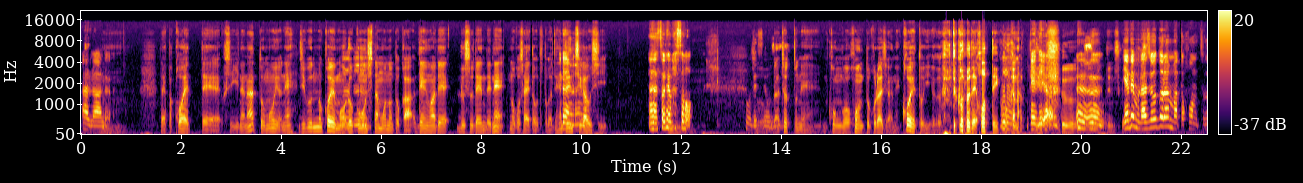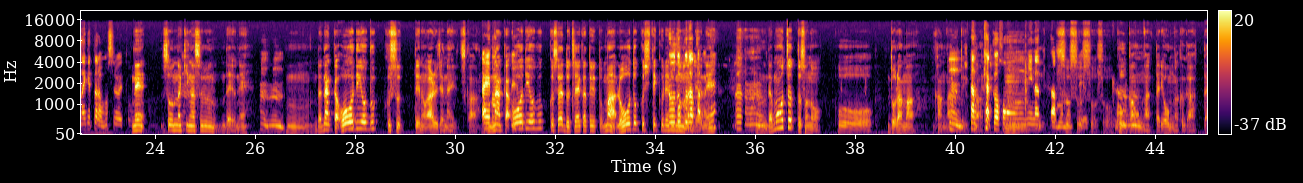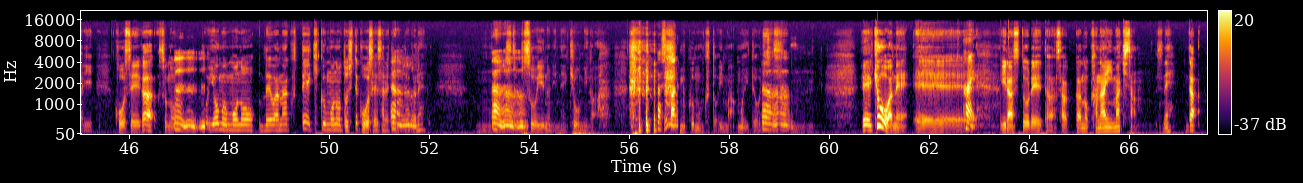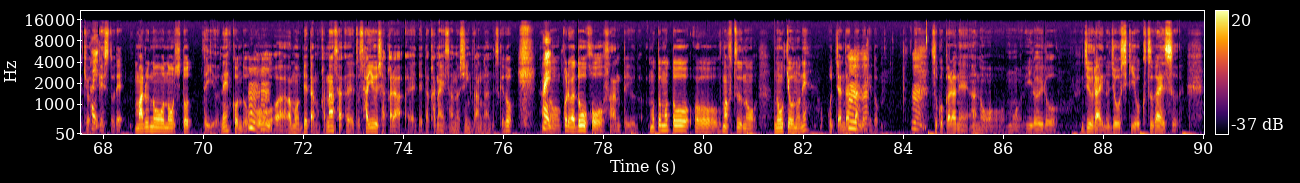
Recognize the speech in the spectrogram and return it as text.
あるある。だからやっぱ声って不思議だなと思うよね。自分の声も録音したものとか、電話で留守電でね残された音とか全然違うし、あそれはそう。そうですよね。ちょっとね今後本とこラジオはね声というところで掘っていこうかなっていう、うん。うん。いやでもラジオドラマと本つなげたら面白いと思う。ね。そんな気がするんだよね、うんうん。うん、だなんかオーディオブックスっていうのがあるじゃないですか。ありますねなんかオーディオブックスはどちらかというとまあ朗読してくれるものなんだよね。うんうん。うん、だもうちょっとそのおドラマ感があうん、るというか、ちゃんと脚本になったものっていう。そうそうそうそううんうん効果音があったり音楽があったり構成がその、うんうんうん。読むものではなくて聞くものとして構成されてるというかね、うんうんうんちょっと。そういうのにね興味が確かに。むくむくと今向いております。うんうん。うん。えー今日はね、えーはい。イラストレーター作家の金井真紀さんですね。が今日のゲストで「丸能の人」っていうね今度、うんうん。おあもう出たのかな？さ、えー、と左右者からえー出た金井さんの新刊なんですけど、あのこれは道宝さんっていうもともとおまあ普通の農協のねおっちゃんだったんだけど、うん。そこからねあのもういろいろ従来の常識を覆す、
